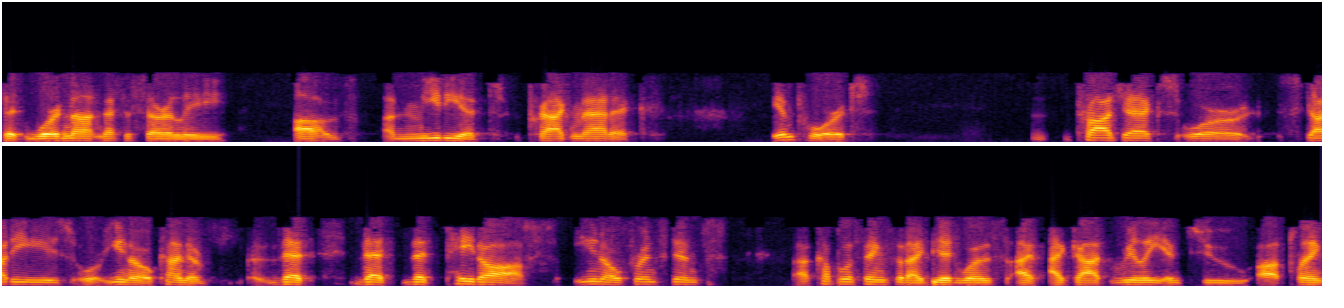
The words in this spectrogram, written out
that were not necessarily of immediate pragmatic import projects or studies or you know kind of that that that paid off. You know, for instance, a couple of things that I did was I, I got really into uh, playing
